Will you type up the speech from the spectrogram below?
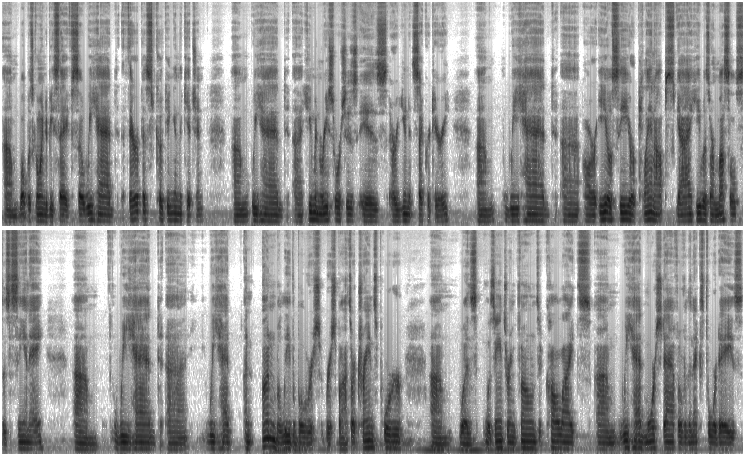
um, what was going to be safe. So we had therapists cooking in the kitchen. Um, we had uh, human resources is our unit secretary. Um, we had uh, our EOC or plan ops guy. He was our muscles as a CNA. Um, we had uh, we had an unbelievable res- response. Our transporter um, was was answering phones at call lights. Um, we had more staff over the next four days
